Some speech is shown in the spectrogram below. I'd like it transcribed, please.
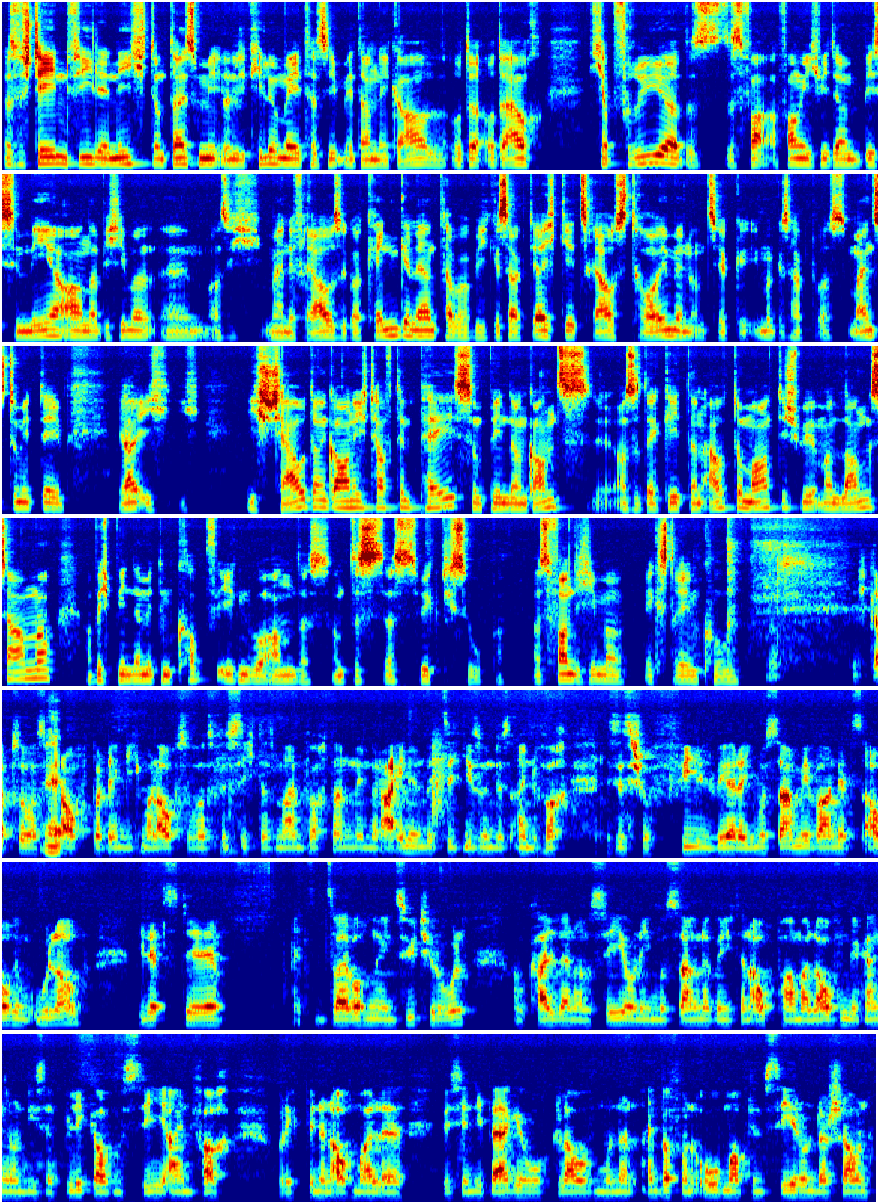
Das verstehen viele nicht und da ist mir, die Kilometer sind mir dann egal. Oder, oder auch, ich habe früher, das, das fa- fange ich wieder ein bisschen mehr an, habe ich immer, ähm, als ich meine Frau sogar kennengelernt habe, habe ich gesagt, ja, ich gehe jetzt raus träumen. Und sie hat immer gesagt, was meinst du mit dem? Ja, ich, ich, ich schaue dann gar nicht auf den Pace und bin dann ganz, also der geht dann automatisch, wird man langsamer, aber ich bin dann mit dem Kopf irgendwo anders. Und das, das ist wirklich super. Also fand ich immer extrem cool. ja. Ich glaube, sowas Äh, braucht man, denke ich mal, auch sowas für sich, dass man einfach dann im Reinen mit sich ist und das einfach, das ist schon viel wert. Ich muss sagen, wir waren jetzt auch im Urlaub, die letzte, letzten zwei Wochen in Südtirol, am Kaldern am See und ich muss sagen, da bin ich dann auch ein paar Mal laufen gegangen und dieser Blick auf den See einfach, oder ich bin dann auch mal äh, ein bisschen die Berge hochgelaufen und dann einfach von oben auf den See runterschauen.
